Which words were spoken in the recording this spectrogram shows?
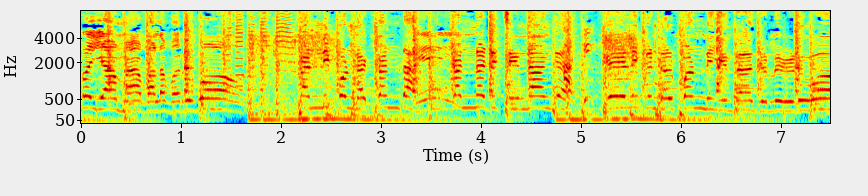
குறையாம வள வருவோம். கண்ணி பொண்ண கண்டா கண்ணடிச்சு நாங்க கேலி கிண்டல் பண்ணி நான் சொல்லிடுவோம்.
